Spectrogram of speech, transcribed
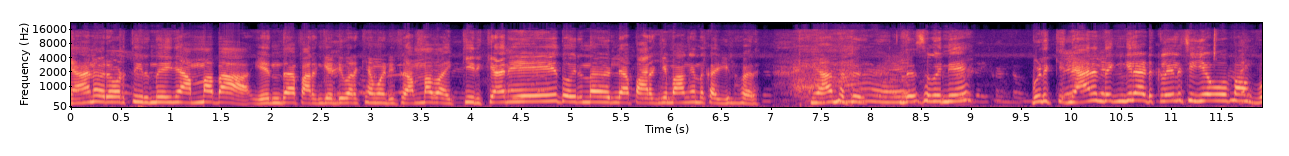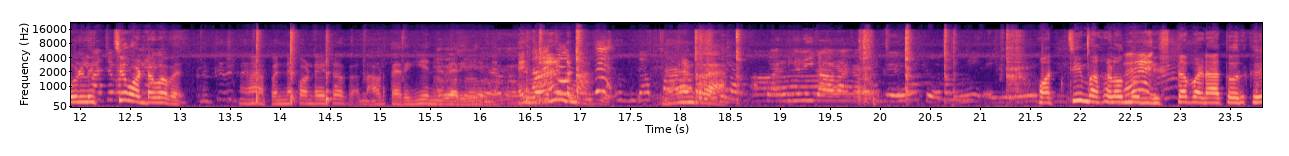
ഞാൻ ഓരോടത്ത് ഇരുന്ന് കഴിഞ്ഞാൽ അമ്മ ബാ എന്താ പറങ്കേണ്ടി പറിക്കാൻ വേണ്ടിയിട്ട് അമ്മ ബാ ഇരിക്കാനേ ഇരിക്കാനേ തോരുന്നില്ല പറങ്കി മാങ്ങന്ന് കഴിയണവരെ ഞാൻ എന്നിട്ട് എന്താ സുകന്യെ വിളിക്ക് ഞാൻ എന്തെങ്കിലും അടുക്കളയിൽ ചെയ്യാൻ പോകുമ്പോ വിളിച്ച് കൊണ്ടുപോവൻ ആ പിന്നെ കൊണ്ടുപോയിട്ട് അവിടെ തിരകി തന്നെ തിരകി തന്നെ. വേണ്ട വേണ്ടടാ ഒച്ചയും ബഹളൊന്നും ഇഷ്ടപ്പെടാത്തവർക്ക്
